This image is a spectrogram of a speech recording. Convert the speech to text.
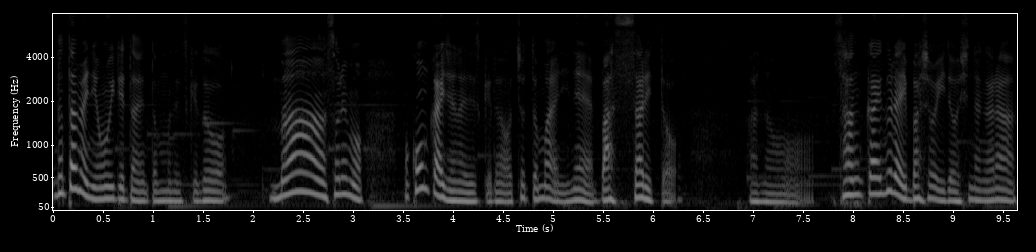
のために置いてたんやと思うんですけどまあそれも今回じゃないですけどちょっと前にねバッサリとあの3回ぐらい場所を移動しながら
